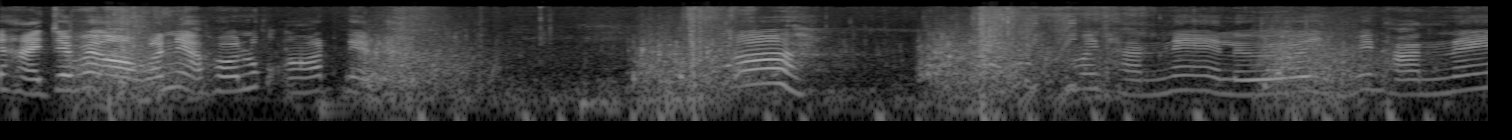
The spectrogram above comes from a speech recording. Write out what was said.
จะหายใจไม่ออกแล้วเนี่ยเพราะลูกออสเนี่ยเอ้อไม่ทันแน่เลย ไม่ทันแน่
